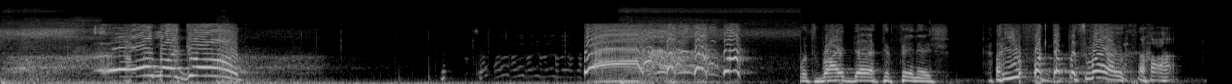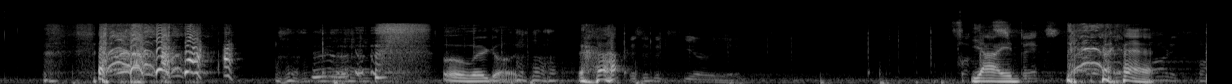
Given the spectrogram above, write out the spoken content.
oh my god! Was right there at the finish. Are you fucked up as well? oh my god. This is infuriating. Fucking Yeah, it- Spix. Hard as fuck.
